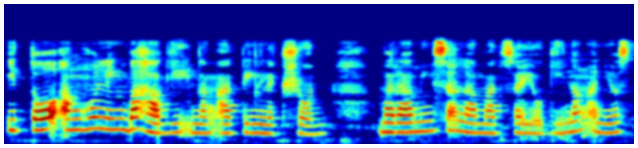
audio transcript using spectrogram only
Ito ang huling bahagi ng ating leksyon. Maraming salamat sa iyo, Ginang Anyos,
